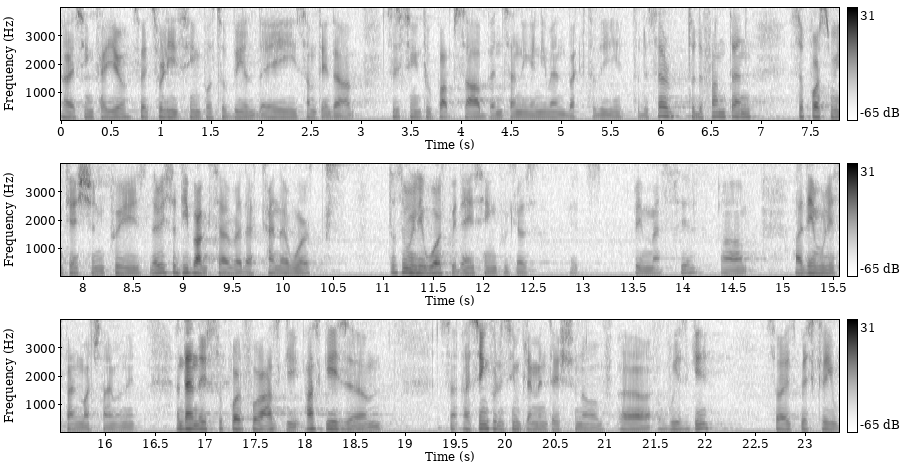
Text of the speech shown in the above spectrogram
uh, async IO. So it's really simple to build a something that is listening to PubSub and sending an event back to the to the to the front end. Supports mutation queries. There is a debug server that kind of works. Doesn't really work with async because it's been messier. Um, I didn't really spend much time on it. And then there's support for ASGI. ASGI is um, a synchronous implementation of uh, WSGI. So it's basically,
